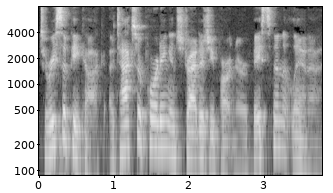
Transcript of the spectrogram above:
Teresa Peacock, a tax reporting and strategy partner based in Atlanta,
